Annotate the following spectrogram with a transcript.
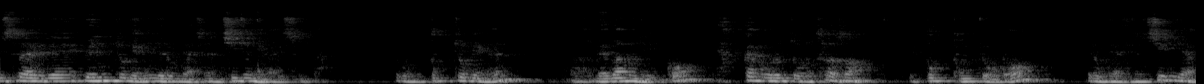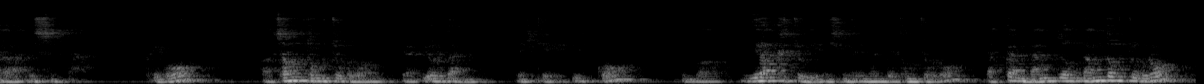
이스라엘의 왼쪽에는 여러분이 아시는 지중해가 있습니다. 그리고 북쪽에는 어, 레바논이 있고 약간 오른쪽으로 틀어서 북동쪽으로 여러분이 아시는 시리아가 있습니다. 그리고 어, 정동쪽으로 요르단 이렇게 있고 뭐 이라크 쪽이 있는데 동쪽으로 약간 남동 남동 쪽으로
